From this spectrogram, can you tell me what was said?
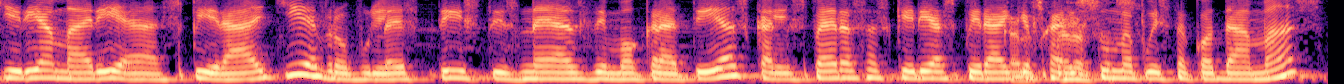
Κυρία Μαρία Σπυράκη, Ευρωβουλευτής της Νέας Δημοκρατίας. Καλησπέρα σας, κυρία Σπυράκη. Καλησπέρα Ευχαριστούμε σας. που είστε κοντά μας.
